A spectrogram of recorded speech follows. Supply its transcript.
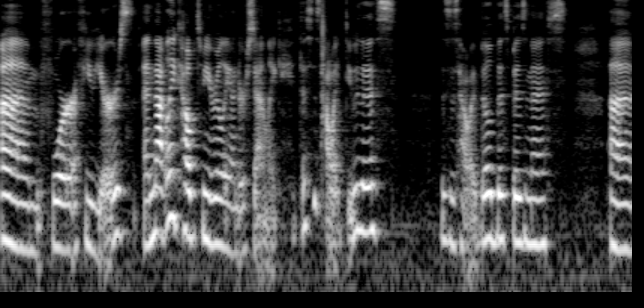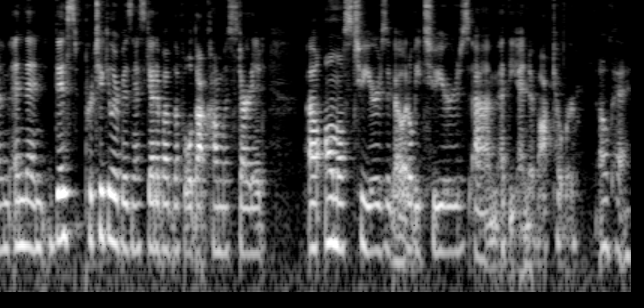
um, for a few years, and that like helped me really understand like hey, this is how I do this, this is how I build this business, um, and then this particular business, GetAboveTheFold.com, was started uh, almost two years ago. It'll be two years um, at the end of October. Okay.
